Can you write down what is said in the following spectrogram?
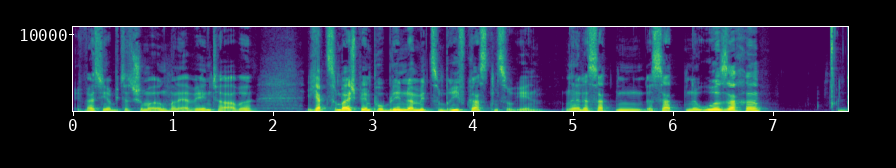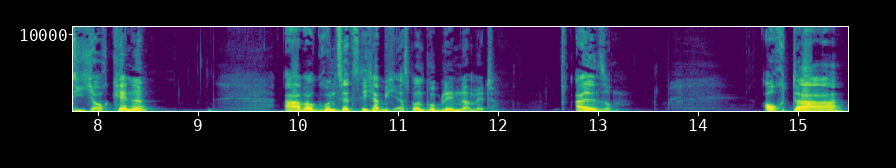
ich weiß nicht, ob ich das schon mal irgendwann erwähnt habe, ich habe zum Beispiel ein Problem damit, zum Briefkasten zu gehen. Ja, das, hat ein, das hat eine Ursache, die ich auch kenne, aber grundsätzlich habe ich erstmal ein Problem damit. Also, auch da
